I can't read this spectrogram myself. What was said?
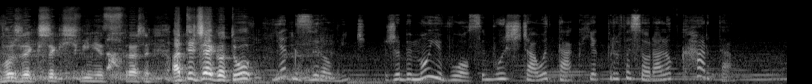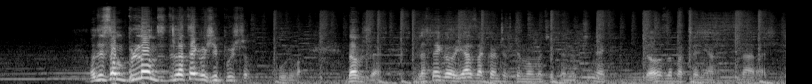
Boże, krzyk świn jest straszny. A ty czego tu? Jak zrobić, żeby moje włosy błyszczały tak, jak profesora Lockharta? One są blond, dlatego się puszczą. Kurwa. Dobrze. Dlatego ja zakończę w tym momencie ten odcinek. Do zobaczenia. Na razie.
